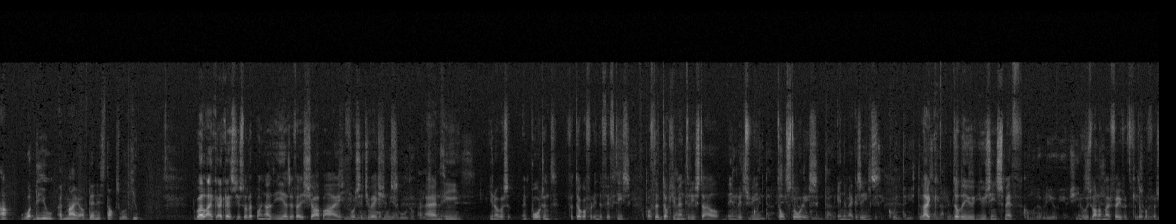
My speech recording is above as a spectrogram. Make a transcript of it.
Ah, what do you admire of Dennis Stock's work? You. Well, I, I, guess just what I point out, he has a very sharp eye for situations, and he, you know, was important photographer in the 50s of the documentary style in which we told stories in the magazines, like W. Eugene Smith, who is one of my favorite photographers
